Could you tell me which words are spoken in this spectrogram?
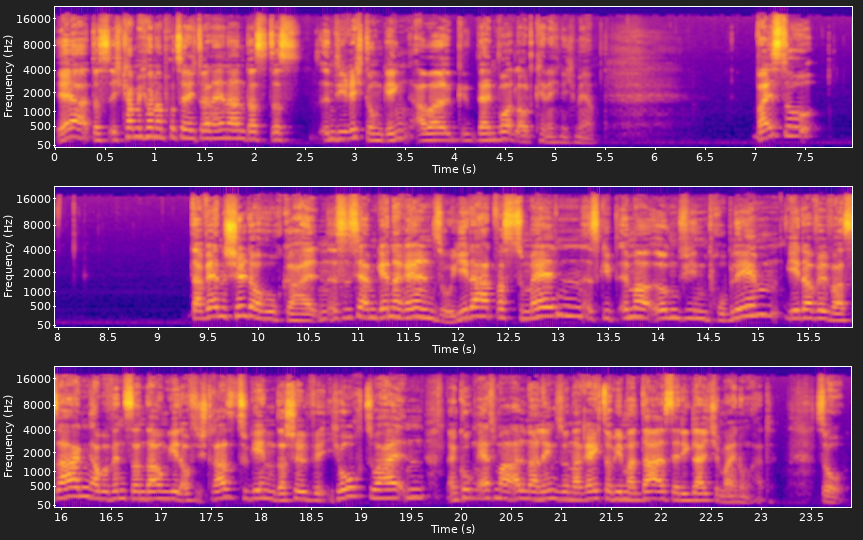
Ja, ja, das, ich kann mich hundertprozentig daran erinnern, dass das in die Richtung ging, aber dein Wortlaut kenne ich nicht mehr. Weißt du, da werden Schilder hochgehalten. Es ist ja im Generellen so. Jeder hat was zu melden. Es gibt immer irgendwie ein Problem. Jeder will was sagen. Aber wenn es dann darum geht, auf die Straße zu gehen und das Schild wirklich hochzuhalten, dann gucken erstmal alle nach links und nach rechts, ob jemand da ist, der die gleiche Meinung hat. So.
